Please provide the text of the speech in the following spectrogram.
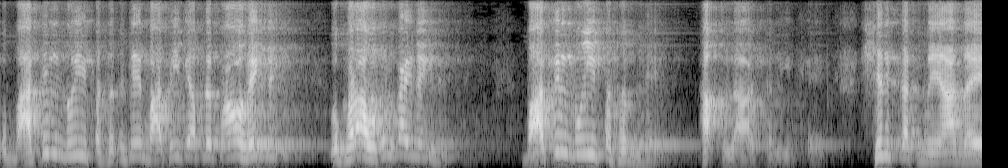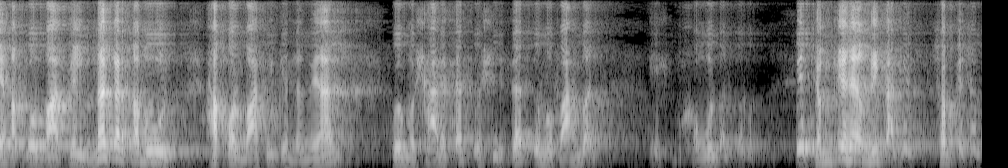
तो बातिल मुई पसंद है बातिल के अपने पाँव है ही नहीं, वो खड़ा हो सकता ही नहीं है। बातिल मुई पसंद है, हक ला शरीक है। शिरकत में आ नए हक व बातिल न कर कबूल। हक और बातिल के दरमियान कोई मुशारकत, कोई शिरकत, कोई मुफाहमत, एक कबूल मत करो। ये चमचे हैं अमेरिका के सबके सब।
